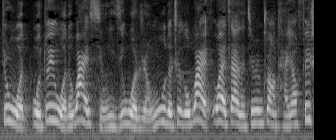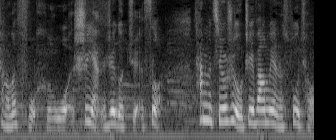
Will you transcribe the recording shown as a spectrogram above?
就是我我对于我的外形以及我人物的这个外外在的精神状态要非常的符合我饰演的这个角色。他们其实是有这方面的诉求，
